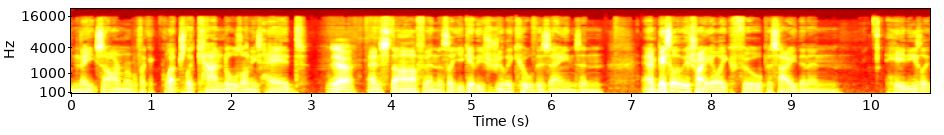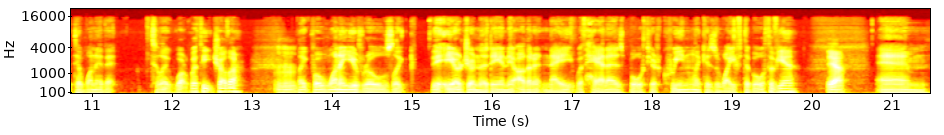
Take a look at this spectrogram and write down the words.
knight's armor with like a, literally candles on his head. Yeah. And stuff, and it's like you get these really cool designs, and and basically they try to like fool Poseidon and Hades like to one of the to like work with each other. Mm-hmm. Like, well, one of you rules like the air during the day and the other at night with Hera as both your queen, like as wife to both of you. Yeah. Um,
